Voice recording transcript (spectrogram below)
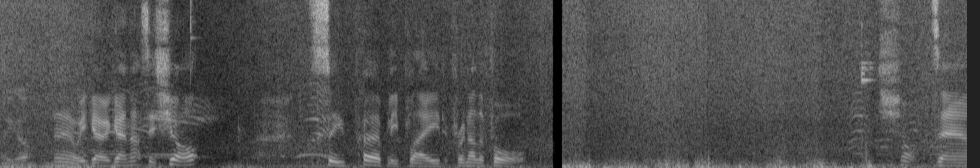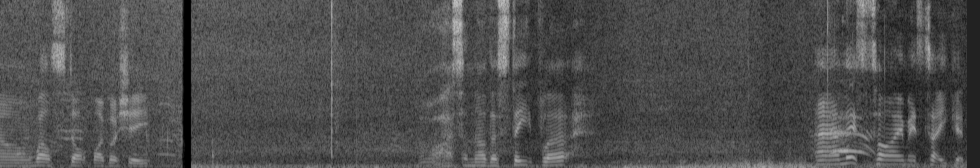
There you go. There we go again, that's his shot. Superbly played for another four. Shot down, well stopped by Bushy. Oh, that's another steepler. And this time it's taken.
